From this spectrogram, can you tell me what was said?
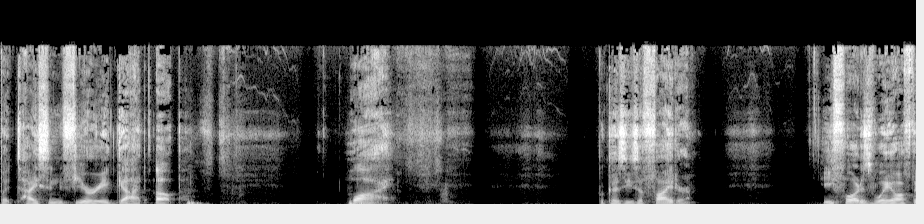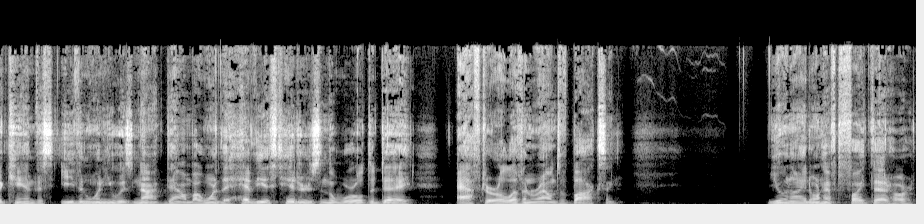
but Tyson Fury got up. Why? Because he's a fighter. He fought his way off the canvas even when he was knocked down by one of the heaviest hitters in the world today after 11 rounds of boxing. You and I don't have to fight that hard.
